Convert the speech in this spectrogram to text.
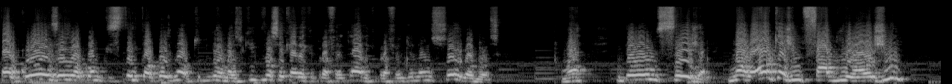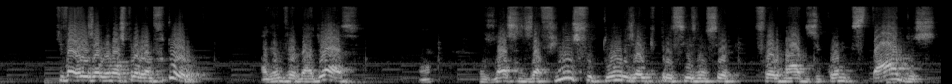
tal coisa, e eu conquistei tal coisa. Não, tudo bem, mas o que você quer daqui para frente? Ah, daqui para frente eu não sei, da Bosco. Né? Então, ou seja, não é o que a gente sabe hoje que vai resolver o nosso problema futuro. A grande verdade é essa. Né? Os nossos desafios futuros aí que precisam ser formados e conquistados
